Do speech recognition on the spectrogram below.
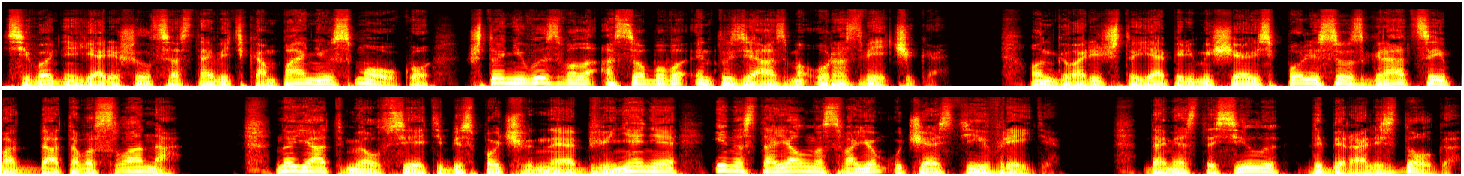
Сегодня я решил составить компанию Смоуку, что не вызвало особого энтузиазма у разведчика. Он говорит, что я перемещаюсь по лесу с грацией поддатого слона. Но я отмел все эти беспочвенные обвинения и настоял на своем участии в рейде. До места силы добирались долго.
